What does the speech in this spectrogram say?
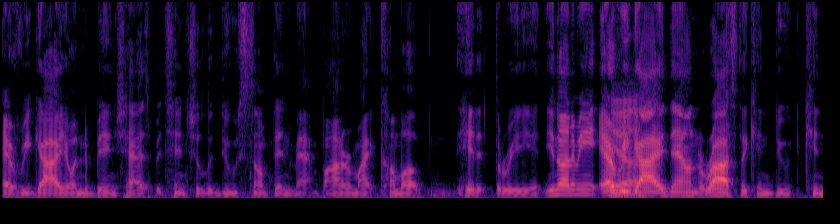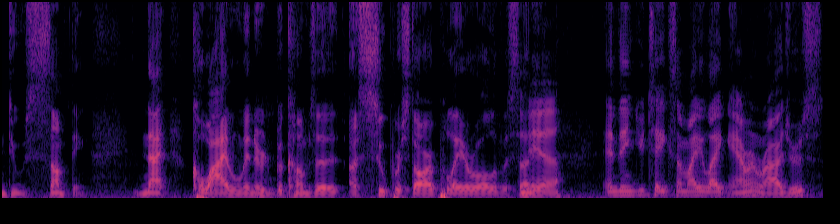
Every guy on the bench has potential to do something. Matt Bonner might come up and hit a three. You know what I mean? Every Yeah. guy down the roster can do can do something. Not Kawhi Leonard becomes a, a superstar player all of a sudden. Yeah, And then you take somebody like Aaron Rodgers,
